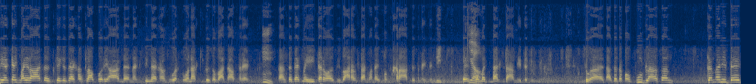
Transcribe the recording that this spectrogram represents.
nee, kyk my raad is kyk as ek gaan slaap voor die aande en ek sien ek gaan oor 20 kg of wat aftrek. Mm. Dan sit ek my heater op die warm staan want hy's mos gratis en hy verniet. Ek Ja. kom met niks daarmee te doen. So uh, dan sit ek op full blast aan. Kom in die bed.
